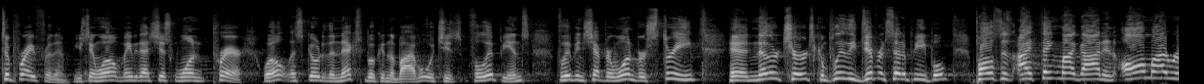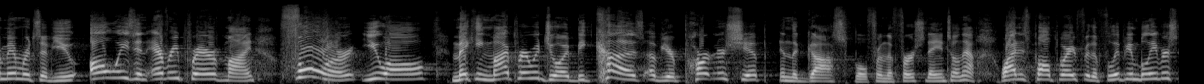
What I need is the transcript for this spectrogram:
to pray for them. You say, well, maybe that's just one prayer. Well, let's go to the next book in the Bible, which is Philippians. Philippians chapter 1, verse 3. Another church, completely different set of people. Paul says, I thank my God in all my remembrance of you, always in every prayer of mine, for you all, making my prayer with joy because of your partnership in the gospel from the first day until now. Why does Paul pray for the Philippian believers?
